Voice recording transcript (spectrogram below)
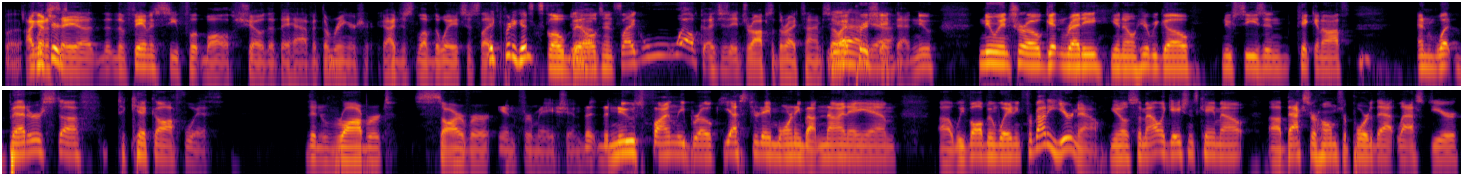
But I gotta say, uh, the, the, fantasy football show that they have at the Ringer, I just love the way it's just like it's pretty good, slow builds, yeah. and it's like welcome. It just it drops at the right time, so yeah, I appreciate yeah. that new new intro, getting ready. You know, here we go, new season kicking off, and what better stuff to kick off with than Robert Sarver information? The the news finally broke yesterday morning about 9 a.m. Uh, we've all been waiting for about a year now. You know, some allegations came out. Uh, Baxter Holmes reported that last year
